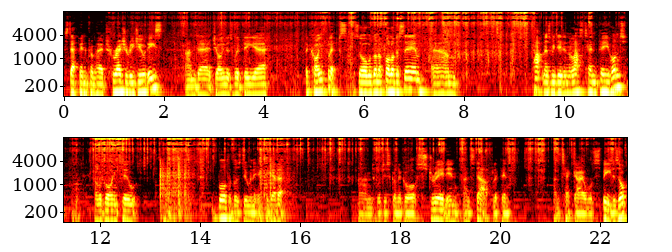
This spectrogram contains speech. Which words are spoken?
step in from her treasury duties and uh, join us with the uh, the coin flips. So we're going to follow the same um, pattern as we did in the last 10p hunt. And we're going to, both of us doing it together. And we're just going to go straight in and start flipping. And Tech Guy will speed us up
